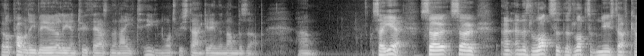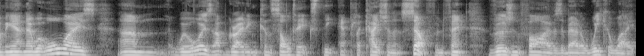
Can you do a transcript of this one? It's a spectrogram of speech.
That'll probably be early in 2018 once we start getting the numbers up. Um, so yeah, so so and, and there's lots of there's lots of new stuff coming out now. We're always um, we're always upgrading ConsultX, the application itself. In fact, version five is about a week away,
